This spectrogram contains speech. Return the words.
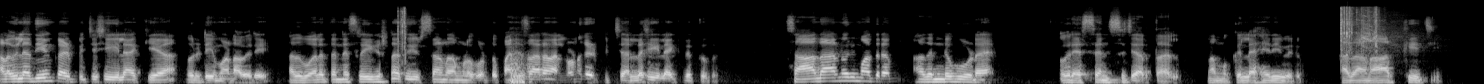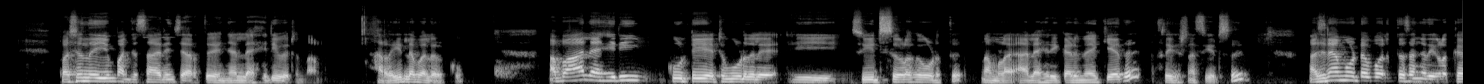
അളവിലധികം കഴിപ്പിച്ച് ശീലാക്കിയ ഒരു ടീമാണ് അവർ. അതുപോലെ തന്നെ ശ്രീകൃഷ്ണ സ്വീറ്റ്സ് ആണ് നമ്മളെ കൊണ്ട് പഞ്ചസാര നല്ലോണം കഴിപ്പിച്ച് അല്ല ശീലാക്കിയെടുത്തത്. സാധാരണ ഒരു മധുരം അതിന്റെ കൂടെ ഒരു എസെൻസ് ചേർത്താൽ നമുക്ക് ലഹരി വരും. അതാണ് ആർ കെ ജി പശു നെയ്യും പഞ്ചസാരയും ചേർത്ത് കഴിഞ്ഞാൽ ലഹരി വരുന്നതാണ് അറിയില്ല പലർക്കും. അപ്പോൾ ആ ലഹരി കൂട്ടി ഏറ്റവും കൂടുതൽ ഈ സ്വീറ്റ്സുകളൊക്കെ കൊടുത്ത് നമ്മളെ ആ ലഹരിക്ക് അടിമയാക്കിയത് ശ്രീകൃഷ്ണ സ്വീറ്റ്സ്. അജിനാമോട്ടോ പോലത്തെ സംഗതികളൊക്കെ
